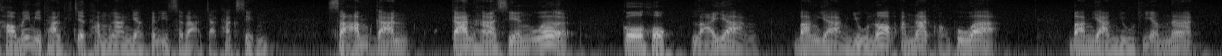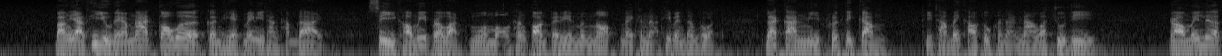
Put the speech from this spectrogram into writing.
เขาไม่มีทางที่จะทำงานอย่างเป็นอิสระจากทักษิณ 3. การการหาเสียงเวอร์โกหกหลายอย่าง บางอย่างอยู่นอกอำนาจของผู้ว่า บางอย่างอยู่ที่อำนาจ บางอย่างที่อยู่ในอำนาจก็เวอร์เกินเหตุไม่มีทางทำได้ 4. เขามีประวัติมัวหมองทั้งตอนไปเรียนเมืองนอกในขณะที่เป็นตำรวจ และการมีพฤติกรรมที่ทำให้เขาถูกขนานนามว่าจูดี้เราไม่เลือก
